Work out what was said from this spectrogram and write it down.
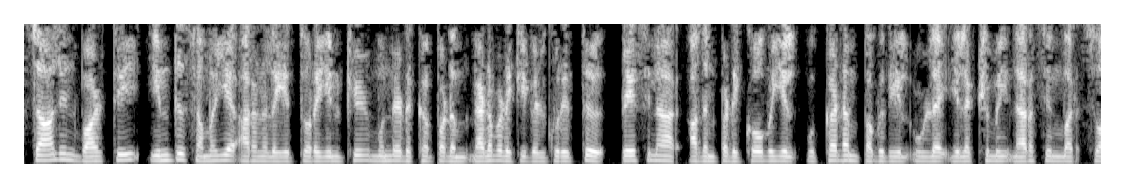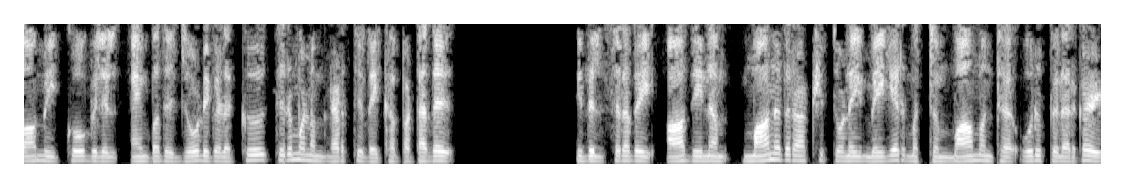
ஸ்டாலின் வாழ்த்தி. இந்து சமய அறநிலையத்துறையின் கீழ் முன்னெடுக்கப்படும் நடவடிக்கைகள் குறித்து பேசினார். அதன்படி கோவையில் உக்கடம் பகுதியில் உள்ள இலட்சுமி நரசிம்மர் சுவாமி கோவிலில் ஐம்பது ஜோடிகளுக்கு திருமணம் நடத்தி வைக்கப்பட்டது. இதில் சிறவை ஆதீனம் மாநகராட்சி துணை மேயர் மற்றும் மாமன்ற உறுப்பினர்கள்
